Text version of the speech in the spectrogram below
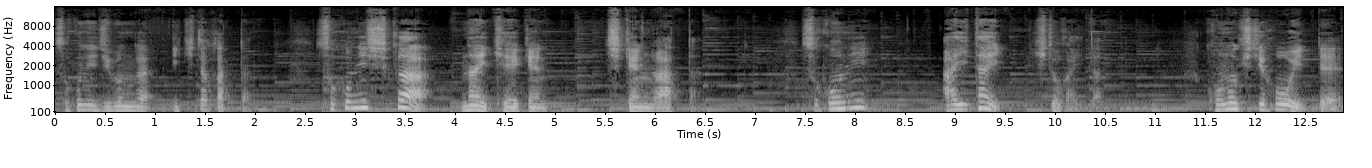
そこに自分が行きたかった。そこにしかない経験、知見があった。そこに会いたい人がいた。この基地方位って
